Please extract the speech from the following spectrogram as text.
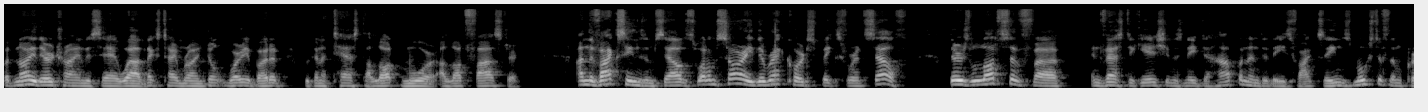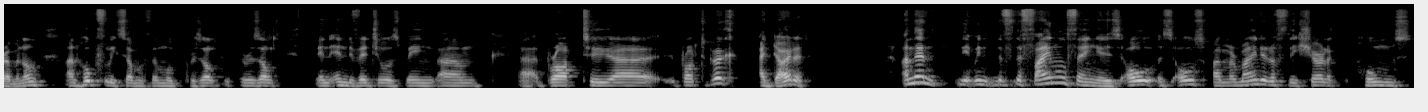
But now they're trying to say, well, next time round, don't worry about it. We're going to test a lot more, a lot faster. And the vaccines themselves, well, I'm sorry, the record speaks for itself. There's lots of uh, investigations need to happen into these vaccines, most of them criminal, and hopefully some of them will result result in individuals being um, uh, brought to uh, brought to book. I doubt it. And then, I mean, the, the final thing is, oh, is also I'm reminded of the Sherlock Holmes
